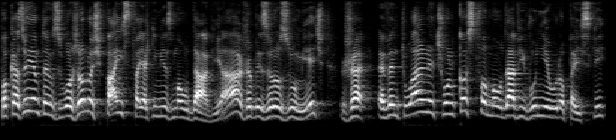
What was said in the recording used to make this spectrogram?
Pokazuję tę złożoność państwa, jakim jest Mołdawia, żeby zrozumieć, że ewentualne członkostwo Mołdawii w Unii Europejskiej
